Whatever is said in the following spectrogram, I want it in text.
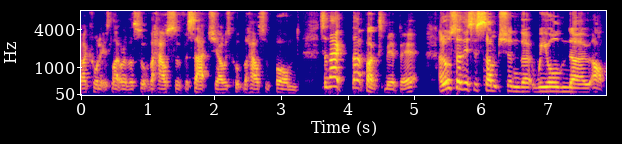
I call it it's like one of the sort of the House of Versace. I was called the House of Bond. So that that bugs me a bit. And also this assumption that we all know oh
